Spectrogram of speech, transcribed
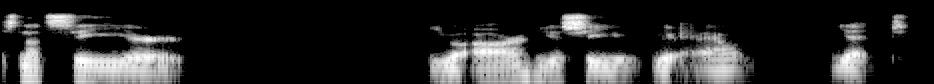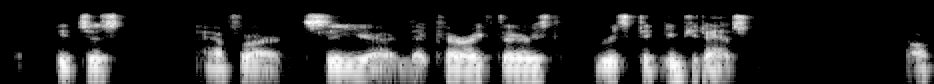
is not see your R, you see, you L yet. It just have uh, see uh, the characteristic impedance of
